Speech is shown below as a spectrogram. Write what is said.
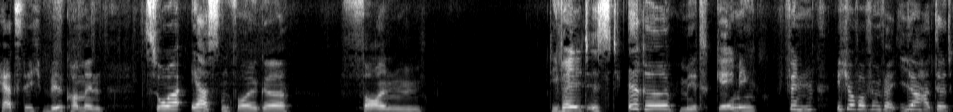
herzlich willkommen zur ersten Folge von Die Welt ist irre mit Gaming Finn. Ich hoffe auf jeden Fall, ihr hattet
